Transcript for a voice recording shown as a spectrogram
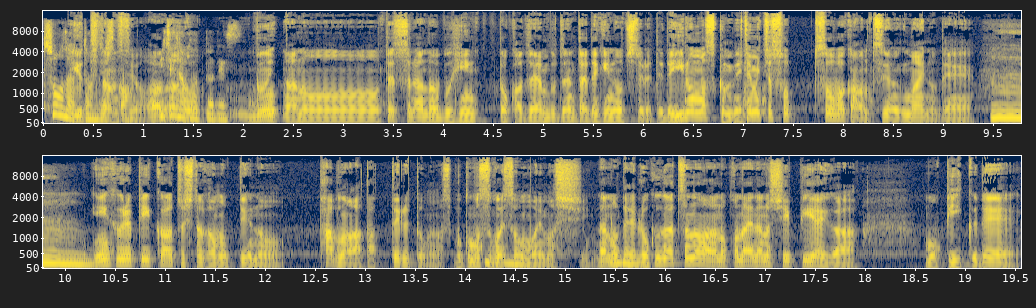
そうだったんですか？言ってたんですよ。見てなかったです。あの、テスラの部品とか全部全体的に落ちてるって。で、イーロン・マスクめちゃめちゃ相場感強い、うまいので、インフレピークアウトしたかもっていうのを、多分当たってると思います。僕もすごいそう思いますし。うん、なので、6月のあの、この間の CPI がもうピークで、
